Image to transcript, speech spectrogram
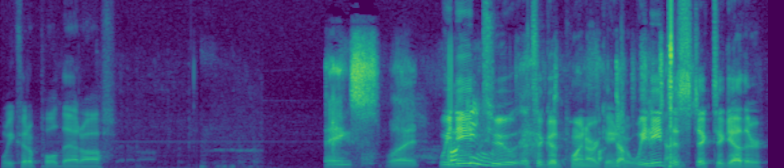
we could have pulled that off. Thanks. What? We need to. That's a good point, Archangel. We few need to stick together.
